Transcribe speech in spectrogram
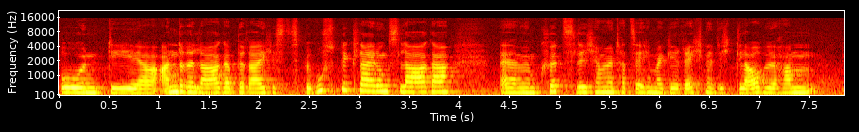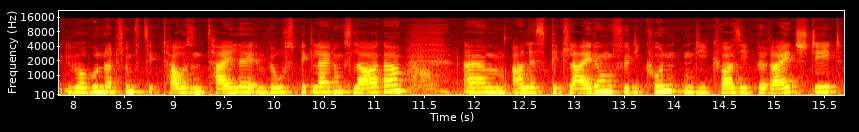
Und der andere Lagerbereich ist das Berufsbekleidungslager. Ähm, kürzlich haben wir tatsächlich mal gerechnet. Ich glaube, wir haben über 150.000 Teile im Berufsbekleidungslager. Ähm, alles Bekleidung für die Kunden, die quasi bereitsteht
